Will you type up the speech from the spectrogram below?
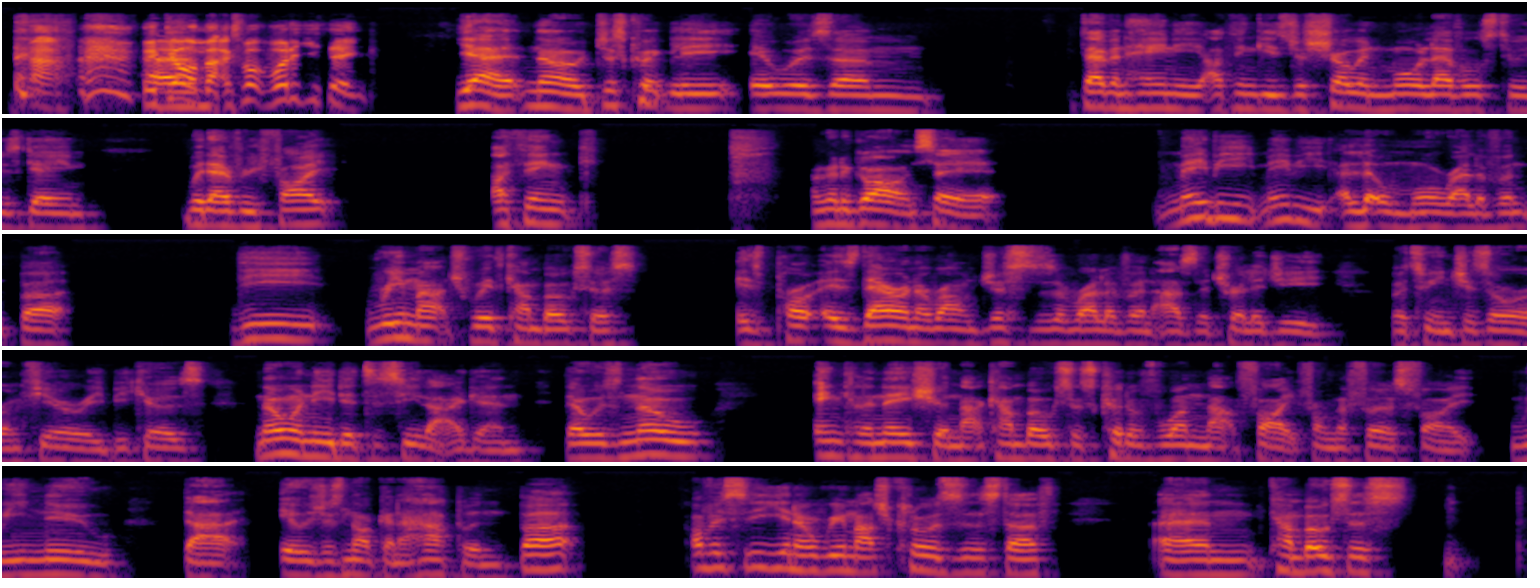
but go on, Um, Max. What, what did you think? Yeah, no, just quickly, it was um Devin Haney. I think he's just showing more levels to his game with every fight. I think I'm gonna go out and say it. Maybe, maybe a little more relevant, but the rematch with Kambosos is pro is there and around just as irrelevant as the trilogy between Chisora and Fury because no one needed to see that again. There was no inclination that Kambosos could have won that fight from the first fight. We knew that it was just not going to happen. But obviously, you know, rematch clauses and stuff. Um, Kambosos,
